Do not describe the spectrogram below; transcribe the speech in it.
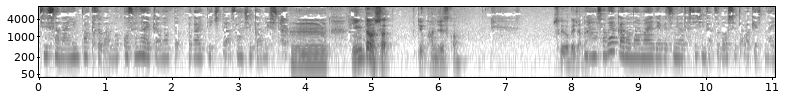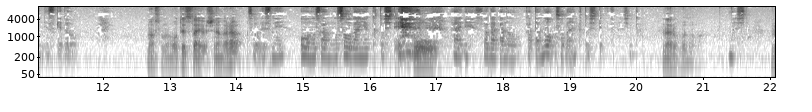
小さなインパクトが残せないかなとあがいてきた3週間でした。うーんインターンしたっていう感じですか？そういうわけじゃない。あ定かの名前で別に私自身活動してたわけじゃないんですけど。まあそのお手伝いをしながら。そうですね大野さんの相談役として。はい。定かの方の相談役として。3週間なるほど。うー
